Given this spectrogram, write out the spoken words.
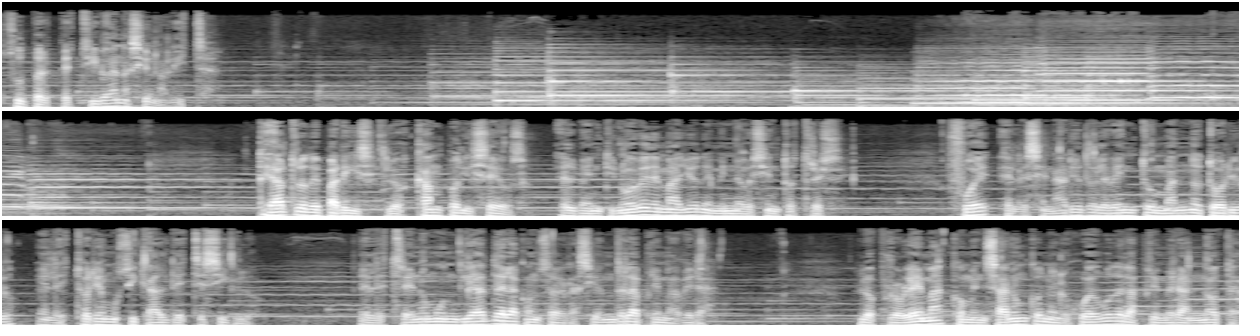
su perspectiva nacionalista. Teatro de París, Los Campos Elíseos, el 29 de mayo de 1913. Fue el escenario del evento más notorio en la historia musical de este siglo, el estreno mundial de la consagración de la primavera. Los problemas comenzaron con el juego de las primeras notas.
